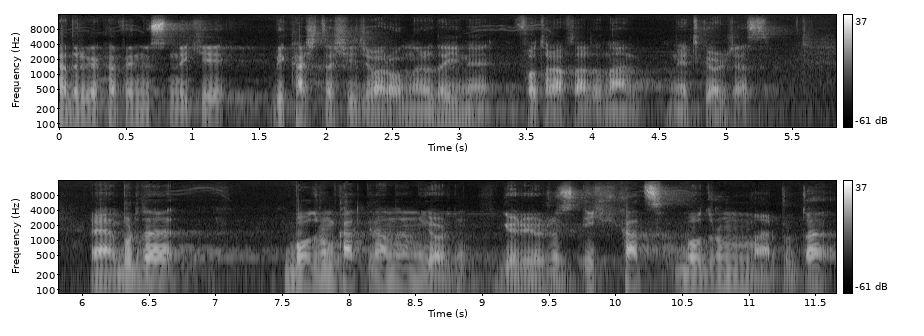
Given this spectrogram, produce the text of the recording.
Kadırga Kafe'nin üstündeki birkaç taşıyıcı var. Onları da yine fotoğraflarda daha net göreceğiz. Ee, burada Bodrum kat planlarını gördüm, görüyoruz. İki kat bodrum var burada.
